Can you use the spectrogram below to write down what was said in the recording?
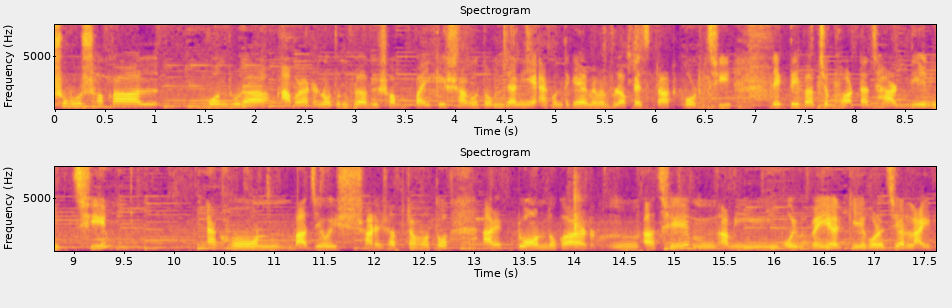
শুভ সকাল, বন্ধুরা। আবার একটা নতুন ব্লগে সবাইকে স্বাগতম জানিয়ে এখন থেকে আমি আমার ভ্লগটা স্টার্ট করছি। দেখতেই পাচ্ছ, ঘরটা ঝাড় দিয়ে নিচ্ছি। এখন বাজে ওই সাড়ে সাতটা মতো, আর একটু অন্ধকার আছে। আমি ওইভাবেই আর কি করেছি, আর লাইট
